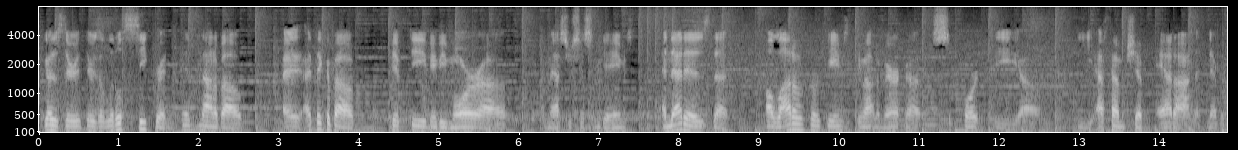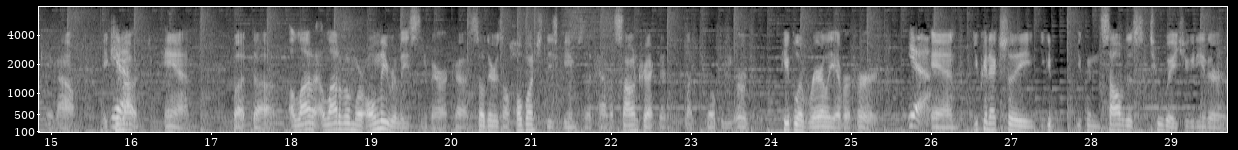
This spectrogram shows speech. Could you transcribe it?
because there there's a little secret hidden out about I, I think about fifty, maybe more uh, Master System games, and that is that a lot of the games that came out in America support the uh, the FM chip add-on that never came out. It came Yeah. out in Japan, but uh, a lot of, a lot of them were only released in America. So there's a whole bunch of these games that have a soundtrack that like nobody or people have rarely ever heard Yeah. and you can actually you could you can solve this two ways. You can either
